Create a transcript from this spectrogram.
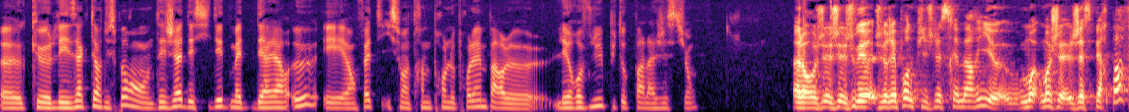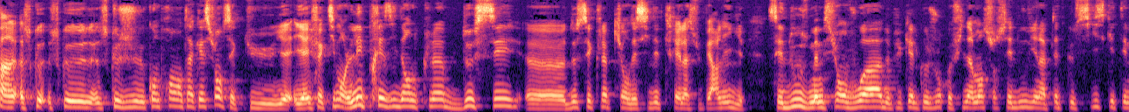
euh, que les acteurs du sport ont déjà décidé de mettre derrière eux et en fait ils sont en train de prendre le problème par le, les revenus plutôt que par la gestion? Alors, je, je, vais, je vais répondre puis je laisserai Marie. Euh, moi, moi, j'espère pas. Enfin, ce que, ce que, ce que je comprends dans ta question, c'est que tu, il y, a effectivement les présidents de clubs de ces, euh, de ces clubs qui ont décidé de créer la Super League. Ces 12, même si on voit depuis quelques jours que finalement sur ces 12, il y en a peut-être que 6 qui étaient,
